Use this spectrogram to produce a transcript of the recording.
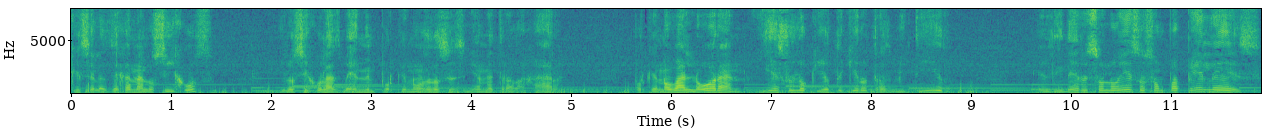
que se las dejan a los hijos y los hijos las venden porque no los enseñan a trabajar? porque no valoran. Y eso es lo que yo te quiero transmitir. El dinero es solo eso, son papeles.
